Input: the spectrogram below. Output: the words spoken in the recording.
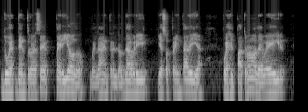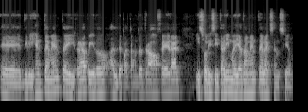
Dentro de ese periodo, ¿verdad? Entre el 2 de abril y esos 30 días, pues el patrono debe ir eh, diligentemente y rápido al Departamento del Trabajo Federal y solicitar inmediatamente la exención.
